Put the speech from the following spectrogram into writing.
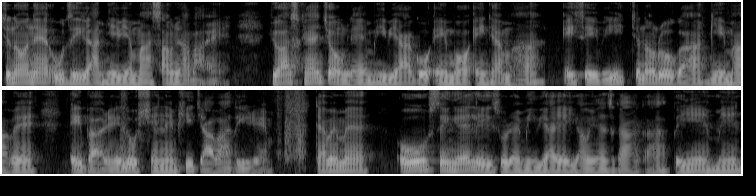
ကျွန်တော်နဲ့ဦးစီးကမြေပြင်မှာစောင့်ရပါတယ်။ရွာစခန်းကြုံလည်းမိဖုရားကိုအိမ်ပေါ်အိမ်ထက်မှာအိတ်စေပြီးကျွန်တော်တို့ကမြေမှာပဲအိပ်ပါတယ်လို့ရှင်းလင်းဖြေကြားပါသေးတယ်။ဒါပေမဲ့အိုးစင်ငဲလေဆိုတဲ့မိဖုရားရဲ့ရောင်ရမ်းစကားကဘရင်မင်း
